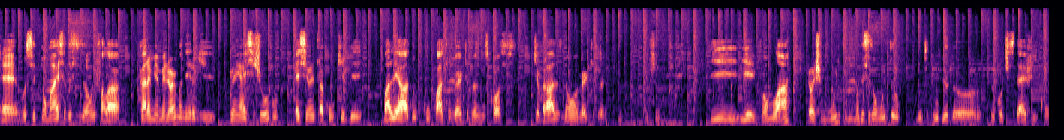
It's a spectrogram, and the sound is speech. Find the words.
é, você tomar essa decisão e falar, cara, a minha melhor maneira de ganhar esse jogo é se eu entrar com o QB baleado com quatro vértebras nas costas quebradas, não uma vértebra, enfim, e, e vamos lá. Eu acho muito uma decisão muito muito dúbia do, do coach staff com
